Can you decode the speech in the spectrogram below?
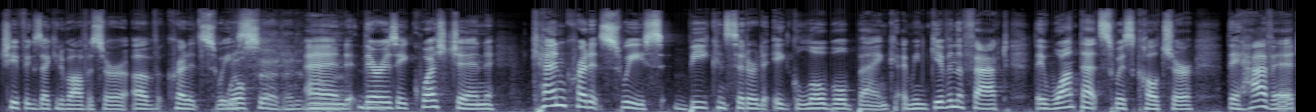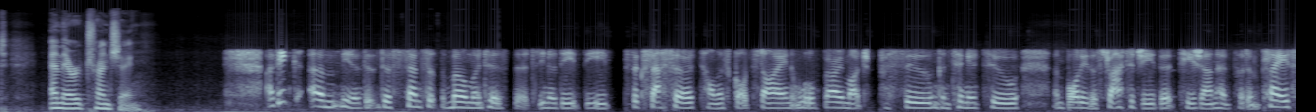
chief executive officer of Credit Suisse. Well said. and there is a question can Credit Suisse be considered a global bank? I mean, given the fact they want that Swiss culture, they have it, and they're retrenching. Um, you know the, the, sense at the moment is that you know the, the successor Thomas Gottstein will very much pursue and continue to embody the strategy that Tidjane had put in place.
